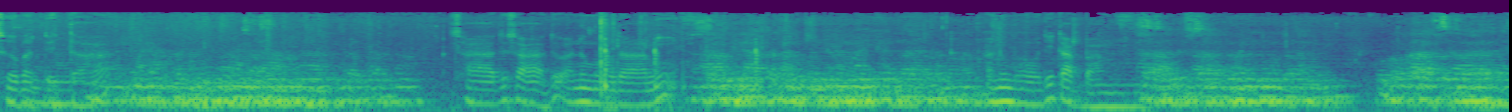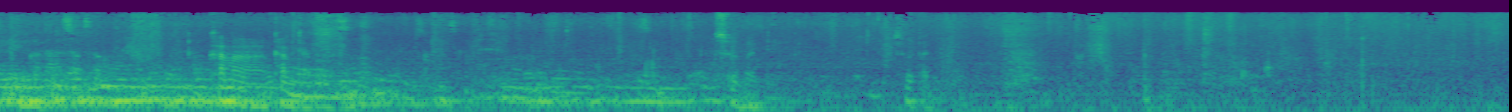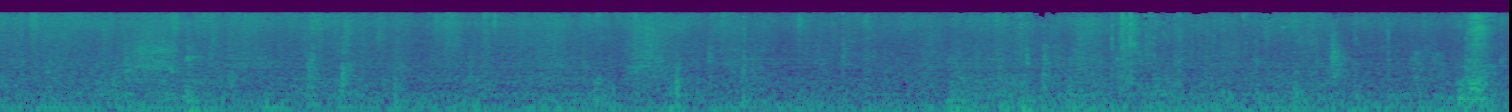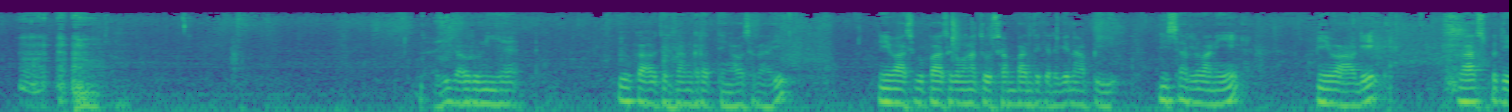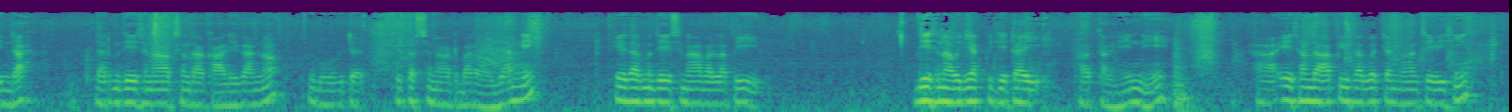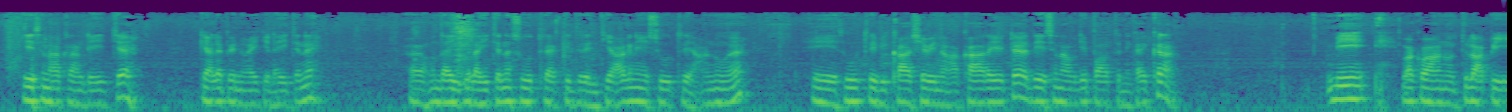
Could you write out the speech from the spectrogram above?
සෝබද්දිතා සාදු සාදු අනුමෝදාමි අනුමෝදිතබ්බං සාදු සාදු අනුමෝදාමි Come on, come down. Super. ගෞරවනීය යෝගාවචර සංග්‍රහයෙන් අවසරයි. නේවාසික උපාසක මහතුරු සම්බන්ධ කරගෙන අපි නිසරවණේ මේ වාගේ රාස්පතින්දා ධර්ම දේශනාවක් සඳහා කාලය ගන්නවා. බොහෝ විට විපස්සනාවට බරයි යන්නේ. ඒ ධර්ම දේශනාවල් අපි දේශනාවලියක් විදිහටයි පවත්වාගෙන ඉන්නේ. ඒ සඳහා අපි සර්වචන් වහන්සේ විසින් දේශනා කරන්නට ඉච්ච ගැළපෙනවයි කියලා හිතන හොඳයි කියලා හිතන සූත්‍රයක් ඉදිරියෙන් තියාගෙන ඒ සූත්‍රය අනුව ඒ සූත්‍රේ විකාශ වෙන ආකාරයට දේශනාවලිය පවත්වන එකයි කරන්නේ. මේ වකවානුව තුල අපි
